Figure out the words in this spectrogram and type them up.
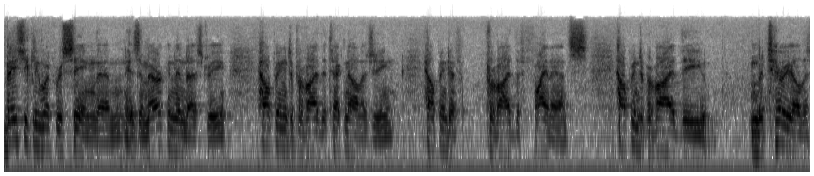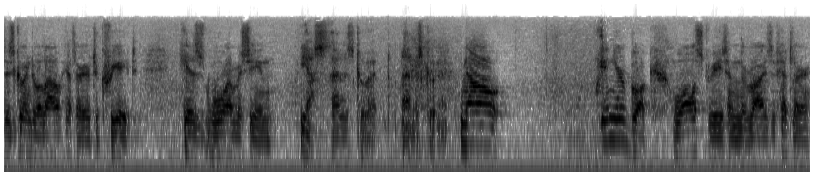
basically what we're seeing then is American industry helping to provide the technology, helping to provide the finance, helping to provide the material that is going to allow Hitler to create his war machine. Yes, that is correct. That is correct. Now, in your book, Wall Street and the Rise of Hitler,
